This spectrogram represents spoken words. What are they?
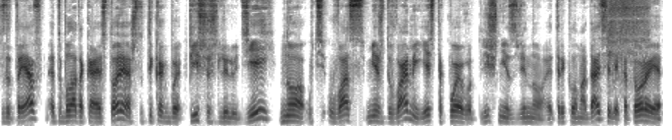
в DTF это была такая история, что ты как бы пишешь для людей, но у, у вас между вами есть такое вот лишнее звено. Это рекламодатели, которые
